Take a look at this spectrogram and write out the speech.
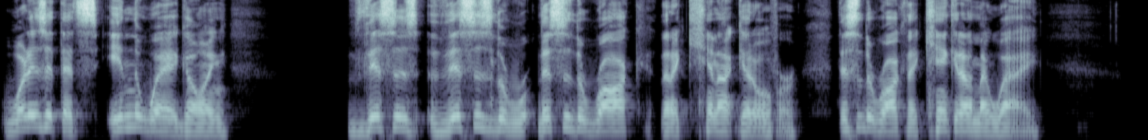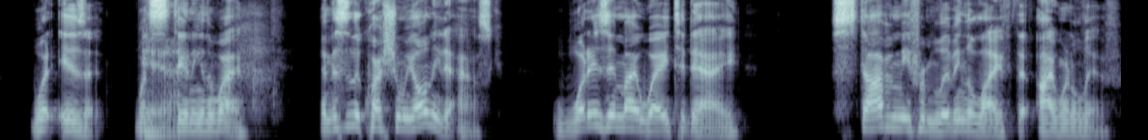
What is it that's in the way going, this is this is the this is the rock that I cannot get over. This is the rock that I can't get out of my way. What is it? What's Yeah. standing in the way? And this is the question we all need to ask. What is in my way today stopping me from living the life that I want to live?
